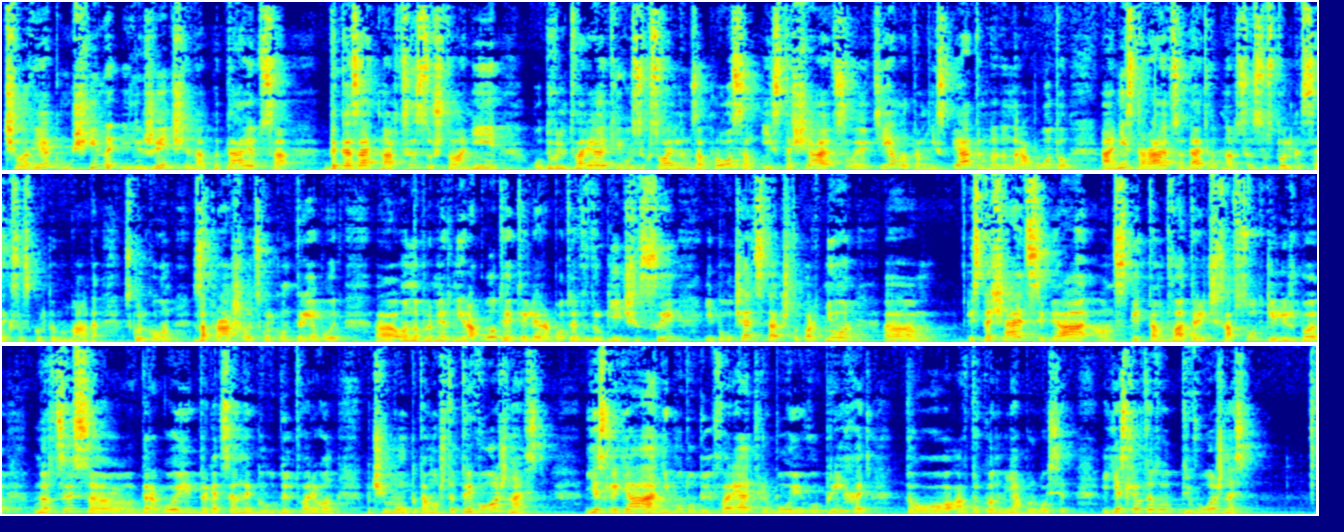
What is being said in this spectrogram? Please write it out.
человек, мужчина или женщина пытаются доказать нарциссу, что они удовлетворяют его сексуальным запросам и истощают свое тело, там не спят, им надо на работу, а они стараются дать вот нарциссу столько секса, сколько ему надо, сколько он запрашивает, сколько он требует. Он, например, не работает или работает в другие часы, и получается так, что партнер эм, истощает себя, он спит там 2-3 часа в сутки, лишь бы нарцисс э, дорогой, драгоценный был удовлетворен. Почему? Потому что тревожность, если я не буду удовлетворять любую его прихоть, то а вдруг он меня бросит. И если вот эта вот тревожность,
